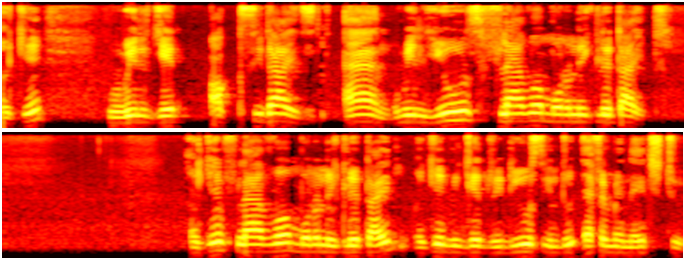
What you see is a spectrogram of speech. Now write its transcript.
okay, will get oxidized and will use flavomononucleotide okay flavomononucleotide okay will get reduced into FMNH2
